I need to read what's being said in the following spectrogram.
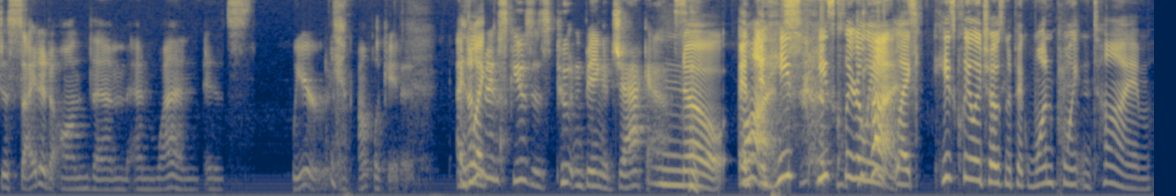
decided on them and when is weird and complicated. And, like- excuses Putin being a jackass. No, and, and he's he's clearly but- like he's clearly chosen to pick one point in time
